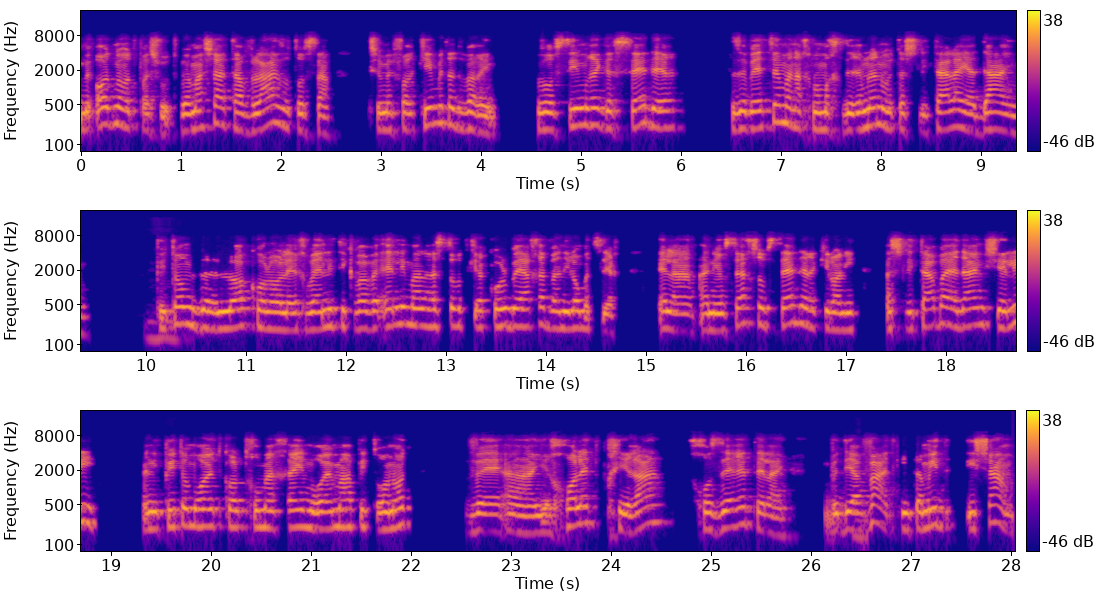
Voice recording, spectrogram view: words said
מאוד מאוד פשוט, ומה שהטבלה הזאת עושה, כשמפרקים את הדברים ועושים רגע סדר, זה בעצם אנחנו מחזירים לנו את השליטה לידיים. Mm-hmm. פתאום זה לא הכל הולך ואין לי תקווה ואין לי מה לעשות כי הכל ביחד ואני לא מצליח, אלא אני עושה עכשיו סדר, כאילו אני, השליטה בידיים שלי, אני פתאום רואה את כל תחומי החיים, רואה מה הפתרונות, והיכולת בחירה חוזרת אליי. בדיעבד, כי תמיד היא שם,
